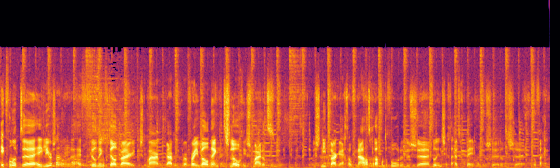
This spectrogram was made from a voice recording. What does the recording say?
Ik vond het uh, heel leerzaam. Uh, hij heeft veel dingen verteld waar ik, zeg maar, waar, waarvan je wel denkt het is logisch, maar dat is niet waar ik echt over na had gedacht van tevoren. Dus uh, veel inzichten uitgekregen, dus dat is heel fijn.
